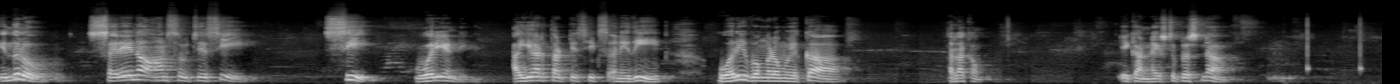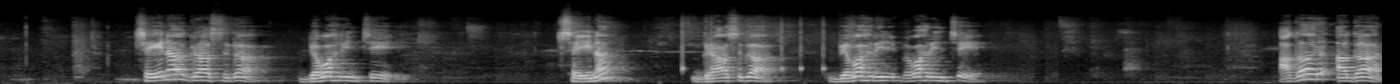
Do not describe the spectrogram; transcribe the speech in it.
ఇందులో సరైన ఆన్సర్ వచ్చేసి సి వరి అండి. ఐఆర్ థర్టీ సిక్స్ అనేది వరి వంగడం యొక్క రకం. ఇక నెక్స్ట్ ప్రశ్న. చైనా గ్రాస్గా వ్యవహరించే చైనా గ్రాసుగా వ్యవహరి వ్యవహరించే అగార్ అగార్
